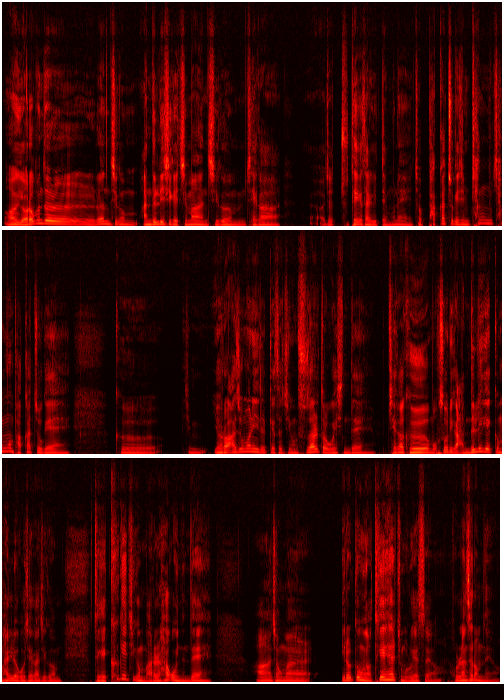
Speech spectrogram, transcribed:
어, 여러분들은 지금 안 들리시겠지만 지금 제가 어, 저 주택에 살기 때문에 저 바깥쪽에 지금 창, 창문 바깥쪽에 그 지금 여러 아주머니들께서 지금 수다를 떨고 계신데 제가 그 목소리가 안 들리게끔 하려고 제가 지금 되게 크게 지금 말을 하고 있는데 아 정말 이럴 경우에 어떻게 해야 할지 모르겠어요. 혼란스럽네요.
